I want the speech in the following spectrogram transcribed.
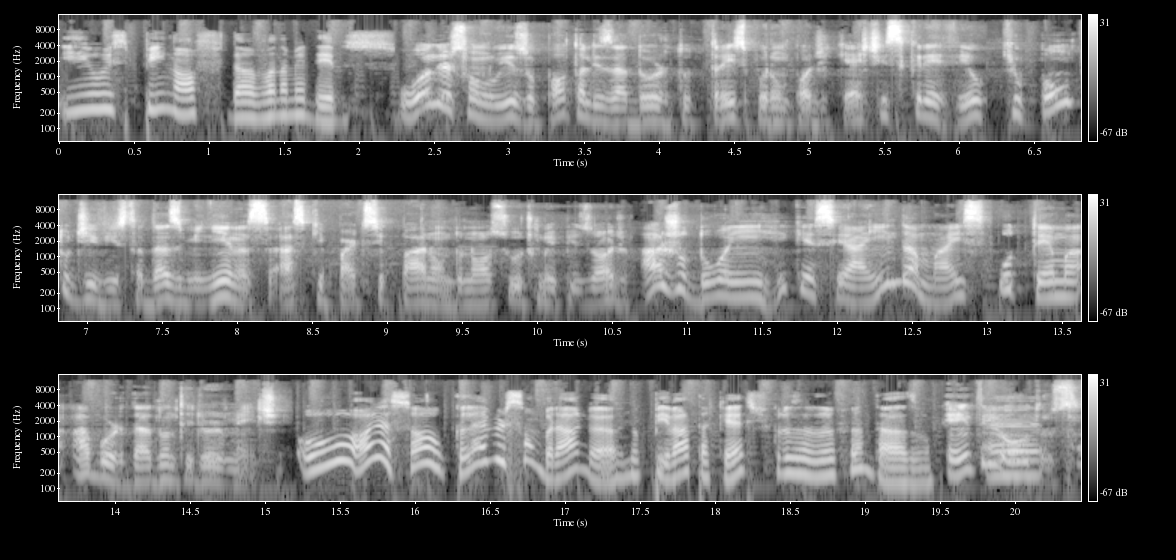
E o spin-off da Vanna Medeiros. O Anderson Luiz, o pautalizador do 3x1 Podcast, escreveu que o ponto de vista das meninas, as que participaram do nosso último episódio, ajudou a enriquecer ainda mais o tema abordado anteriormente. Oh, olha só, o Cleverson Braga, no Pirata Cast Cruzador Fantasma. Entre é, outros.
